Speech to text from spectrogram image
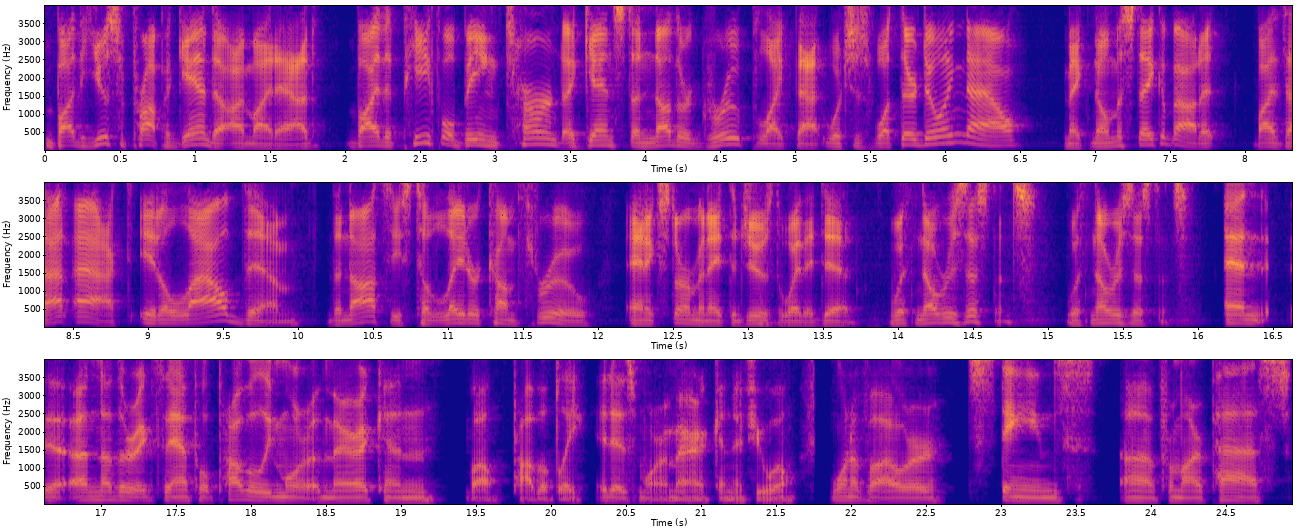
by the use of propaganda, I might add, by the people being turned against another group like that, which is what they're doing now, make no mistake about it, by that act, it allowed them, the Nazis, to later come through and exterminate the Jews the way they did with no resistance, with no resistance. And uh, another example, probably more American, well, probably it is more American, if you will. One of our stains uh, from our past,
